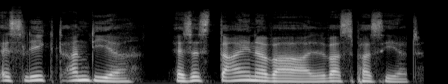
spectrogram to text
es liegt an dir. Es ist deine Wahl, was passiert.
